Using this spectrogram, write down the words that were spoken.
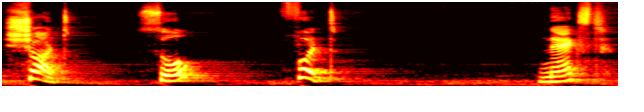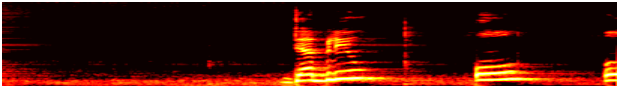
short. So, foot. Next, W O O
